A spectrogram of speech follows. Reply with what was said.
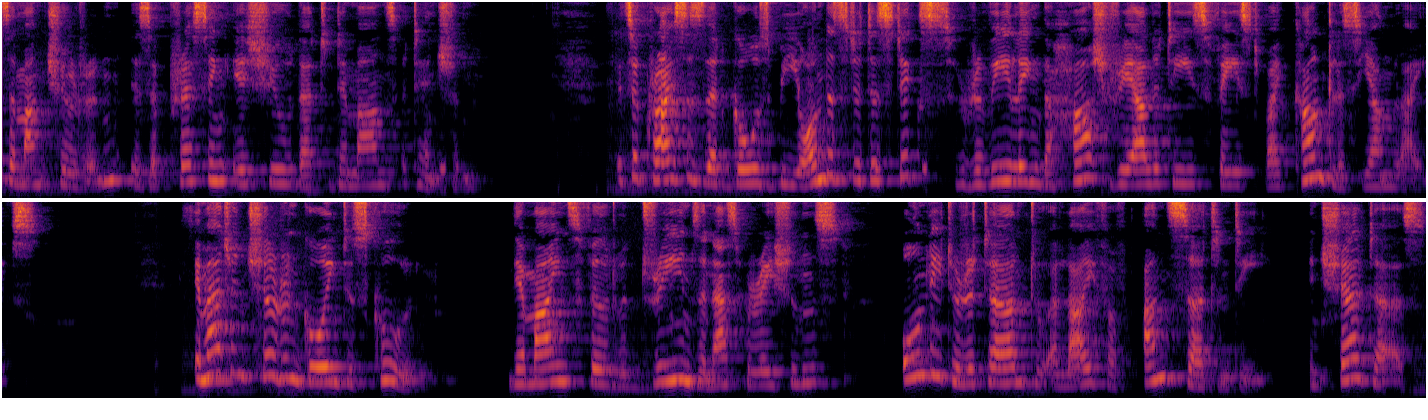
homelessness among children is a pressing issue that demands attention. It's a crisis that goes beyond the statistics, revealing the harsh realities faced by countless young lives. Imagine children going to school, their minds filled with dreams and aspirations, only to return to a life of uncertainty in shelters,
